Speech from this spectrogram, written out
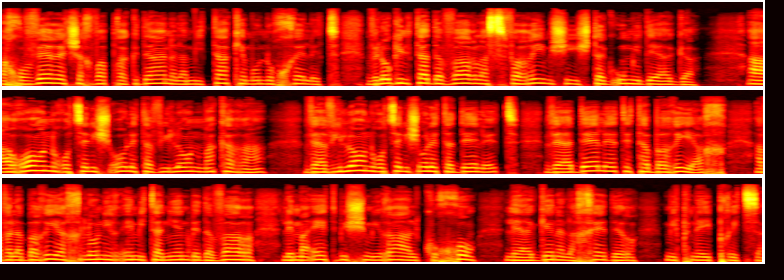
החוברת שכבה פרקדן על המיטה כמו נוכלת, ולא גילתה דבר לספרים שהשתגעו מדאגה. אהרון רוצה לשאול את הווילון מה קרה, והווילון רוצה לשאול את הדלת, והדלת את הבריח, אבל הבריח לא נראה מתעניין בדבר, למעט בשמירה על כוחו להגן על החדר מפני פריצה.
